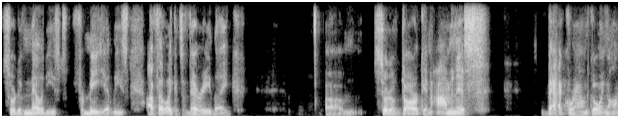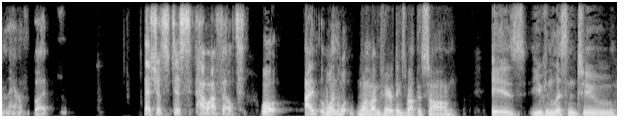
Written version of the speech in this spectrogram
sort of melodies for me at least. I felt like it's a very like um sort of dark and ominous background going on there but that's just just how i felt. Well i one one of my favorite things about this song is you can listen to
